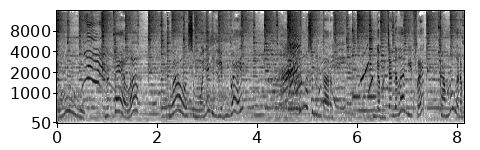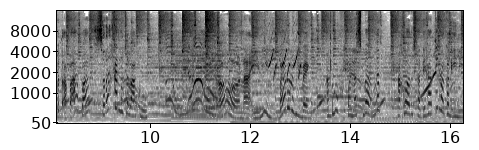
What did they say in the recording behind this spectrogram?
Uh, Nutella. Wow, semuanya jadi lebih baik. Tunggu sebentar. Nggak bercanda lagi, Fred. Kamu nggak dapat apa-apa. Serahkan Nutellaku. Oh, nah ini baru lebih baik. Aduh, panas banget. Aku harus hati-hati makan ini.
